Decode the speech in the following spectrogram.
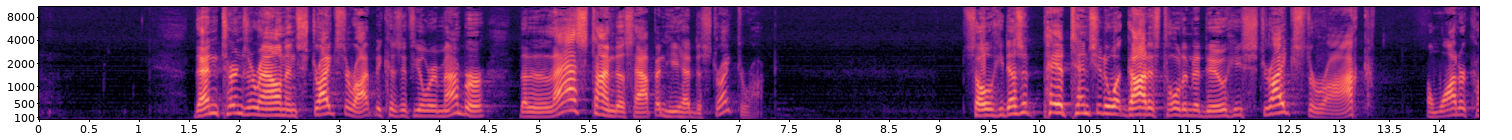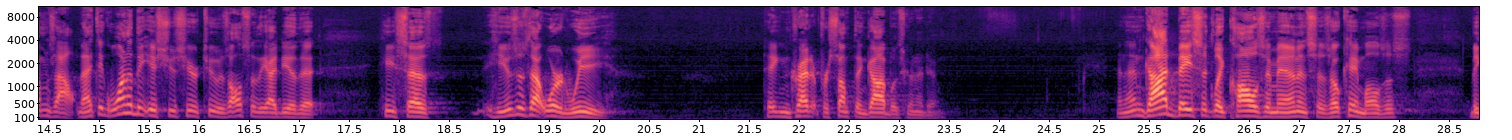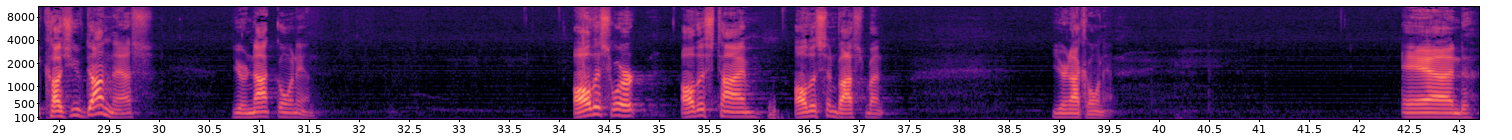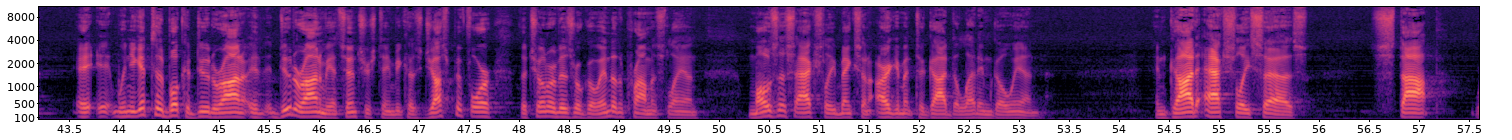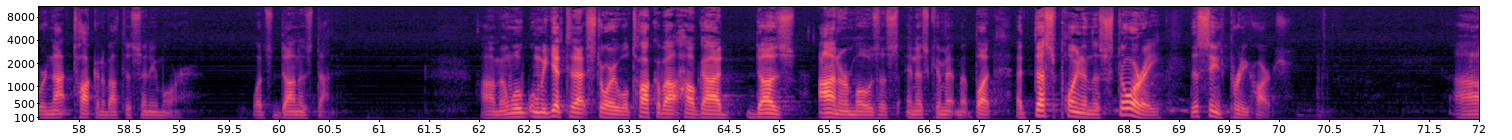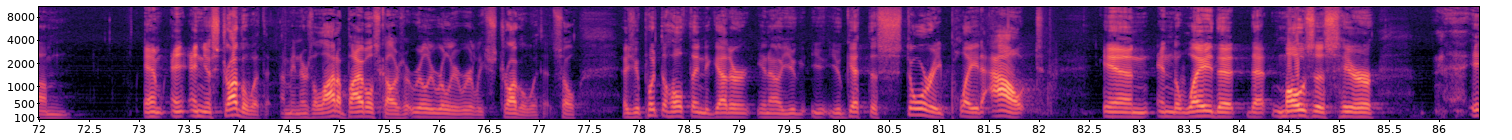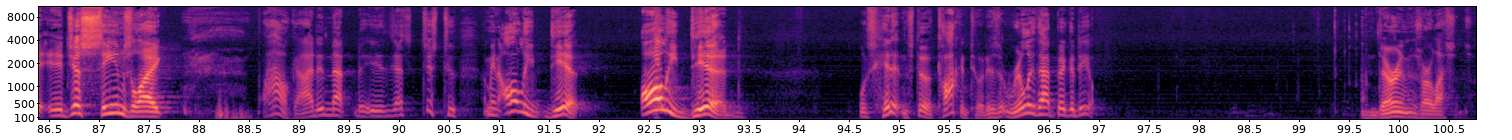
then turns around and strikes the rock because if you'll remember, the last time this happened, he had to strike the rock. So he doesn't pay attention to what God has told him to do. He strikes the rock, and water comes out. And I think one of the issues here, too, is also the idea that he says, he uses that word we, taking credit for something God was going to do. And then God basically calls him in and says, Okay, Moses, because you've done this, you're not going in. All this work, all this time, all this investment, you're not going in. And it, it, when you get to the book of Deuteronomy, Deuteronomy, it's interesting because just before the children of Israel go into the promised land, Moses actually makes an argument to God to let him go in. And God actually says, Stop, we're not talking about this anymore. What's done is done. Um, and we'll, when we get to that story, we'll talk about how God does honor Moses and his commitment. But at this point in the story, this seems pretty harsh. Um, and, and, and, you struggle with it. I mean, there's a lot of Bible scholars that really, really, really struggle with it. So as you put the whole thing together, you know, you, you, you get the story played out in, in the way that, that Moses here, it, it just seems like, wow, God, isn't that, that's just too, I mean, all he did, all he did was hit it instead of talking to it. Is it really that big a deal? And therein is our lessons.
